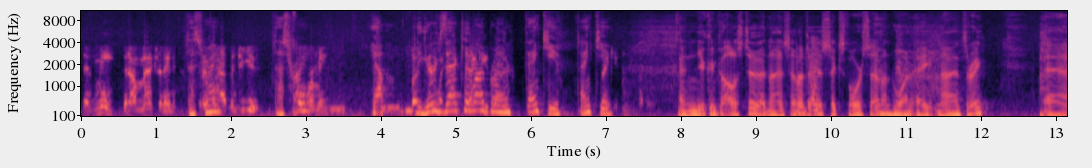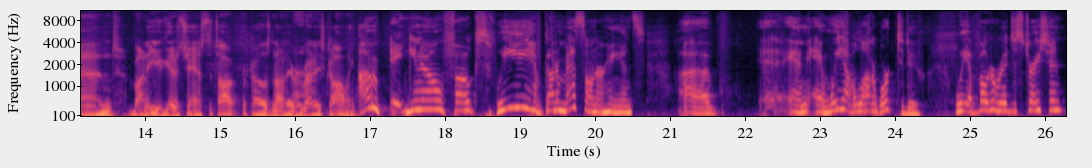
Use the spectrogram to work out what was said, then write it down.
than me, that I'm vaccinated. That's that It will right. happen to you That's right. over me. Yep. But You're anyway, exactly right, you, brother. Thank you. Thank you. Thank you. And you can call us too at 972 647 1893. And Bonnie, you get a chance to talk because not everybody's calling. I'm, you know, folks, we have got a mess on our hands, uh, and and we have a lot of work to do. We have voter registration,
